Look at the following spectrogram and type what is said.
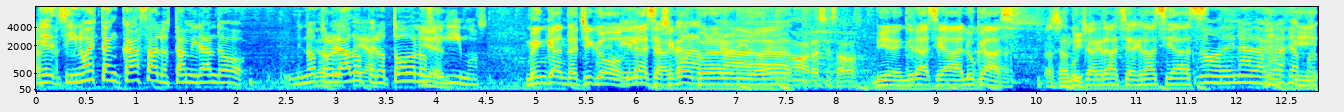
eh, si no está en casa, lo está mirando en otro lado, sea. pero todos lo Bien. seguimos. Me encanta, chicos. Gracias, Chicol, por haber venido. ¿eh? No, gracias a vos. Bien, gracias, Lucas. Gracias, Andy. Muchas gracias, gracias. No, de nada, gracias Y por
